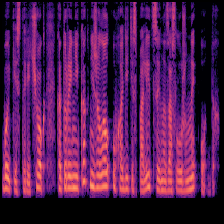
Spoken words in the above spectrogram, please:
бойкий старичок, который никак не желал уходить из полиции на заслуженный отдых.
